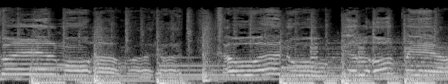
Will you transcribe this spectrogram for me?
كل المؤامرات. خونوك القطيع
